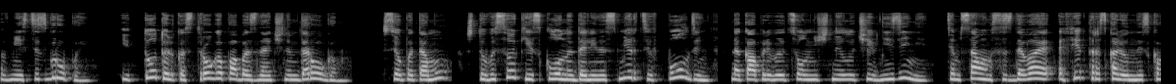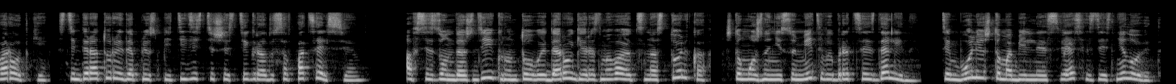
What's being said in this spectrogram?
вместе с группой? И то только строго по обозначенным дорогам. Все потому, что высокие склоны долины смерти в полдень накапливают солнечные лучи в низине, тем самым создавая эффект раскаленной сковородки с температурой до плюс 56 градусов по Цельсию. А в сезон дождей грунтовые дороги размываются настолько, что можно не суметь выбраться из долины. Тем более, что мобильная связь здесь не ловит.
